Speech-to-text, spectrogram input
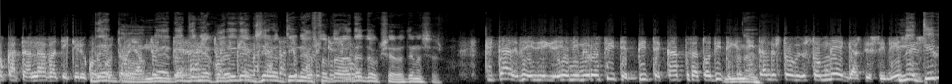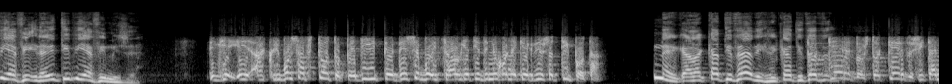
Το καταλάβατε κύριε Δεν, το, Κορκοτρώνη. Αυτό ναι, είναι δεν την τεράστιο έχω δει, δεν έγκλημα ξέρω κατά τι του είναι αυτό τώρα, πολιτισμού. δεν το ξέρω, τι να σας πω. Κοιτά, ε, ε, ενημερωθείτε, μπείτε κάπου θα το δείτε. Ναι. Γιατί ήταν στο, στο Μέγκα στις ειδήσεις. Ναι, τι, διαφη... δηλαδή, τι διαφήμιζε; Ε, ε, Ακριβώς αυτό το παιδί είπε δεν σε βοηθάω γιατί δεν έχω να κερδίσω τίποτα. Ναι, αλλά κάτι θα έδειχνε, κάτι θα. Το κέρδος, το κέρδος. Ήταν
